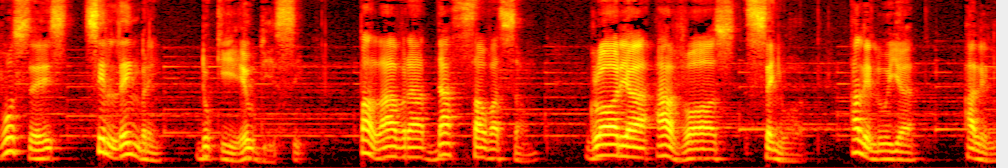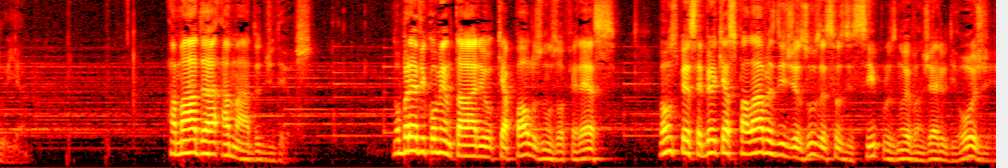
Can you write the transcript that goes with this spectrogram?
vocês se lembrem do que eu disse. Palavra da salvação. Glória a vós, Senhor. Aleluia, aleluia. Amada, amado de Deus. No breve comentário que a Paulo nos oferece, vamos perceber que as palavras de Jesus a seus discípulos no Evangelho de hoje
